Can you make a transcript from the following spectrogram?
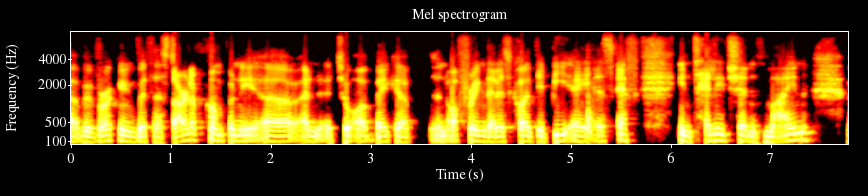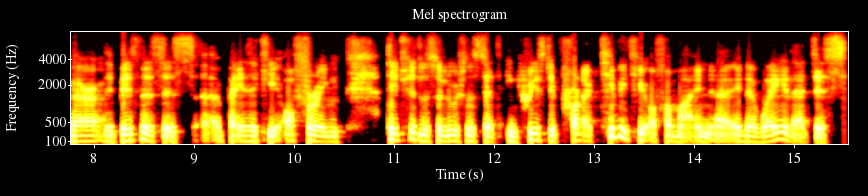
uh, we're working with a startup company uh, and to make a, an offering that is called the BASF Intelligent Mine, where the business is uh, basically offering digital solutions that increase the productivity of a mine uh, in a way that is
